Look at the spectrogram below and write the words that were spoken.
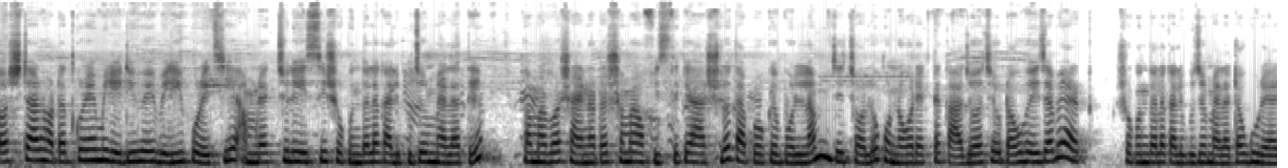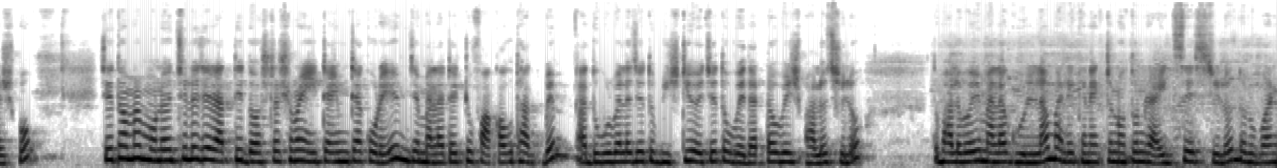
দশটা আর হঠাৎ করে আমি রেডি হয়ে বেরিয়ে পড়েছি। আমরা অ্যাকচুয়ালি এসেছি শকুন্তলা কালী পুজোর মেলাতে। তো আমার বর সাড়ে নটার সময় অফিস থেকে আসলো, তারপর ওকে বললাম যে চলো করে একটা কাজও আছে, ওটাও হয়ে যাবে আর শকুন্তলা কালী পুজোর মেলাটাও ঘুরে আসব। যেহেতু আমার মনে হচ্ছিল যে রাত্রি দশটার সময় এই টাইমটা করে যে মেলাটা একটু ফাঁকাও থাকবে, আর দুপুরবেলা যেহেতু বৃষ্টি হয়েছে, তো ওয়েদারটাও বেশ ভালো ছিল। তো ভালোভাবেই মেলা ঘুরলাম, আর এখানে একটা নতুন রাইডস এসেছিল, তো রূপায়ণ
